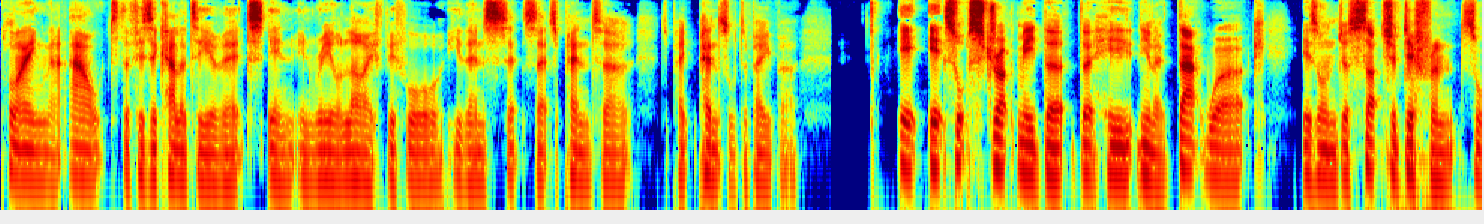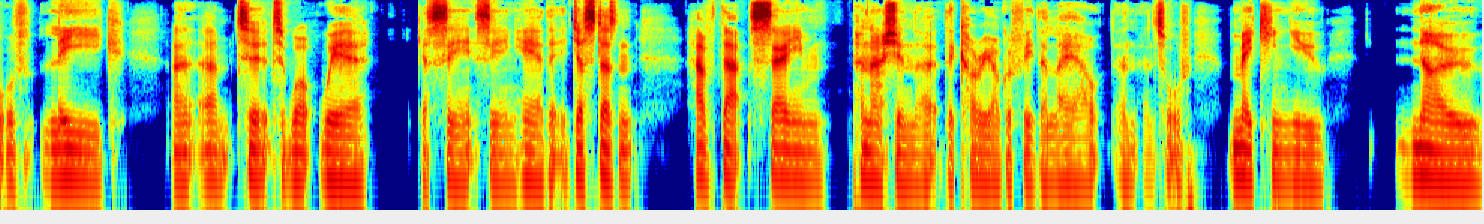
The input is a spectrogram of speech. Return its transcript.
playing that out, the physicality of it in in real life before he then set, sets pen to, to pencil to paper. It it sort of struck me that that he you know that work is on just such a different sort of league uh, um, to to what we're just seeing seeing here that it just doesn't have that same panache in the, the choreography, the layout, and, and sort of making you know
